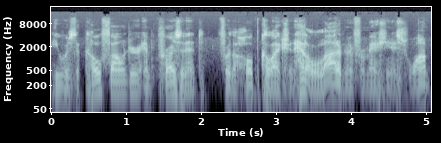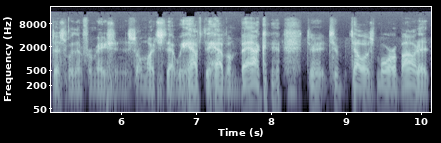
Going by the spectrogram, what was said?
He was the co founder and president for the Hope Collection. Had a lot of information. He swamped us with information so much that we have to have them back to, to tell us more about it.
